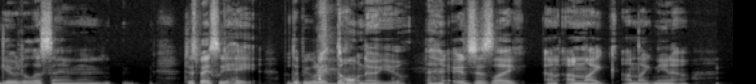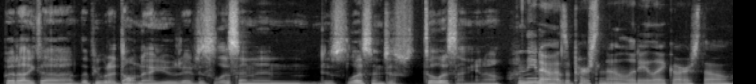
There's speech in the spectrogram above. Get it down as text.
give it a listen and just basically hate. But the people that don't know you it's just like un- unlike unlike nino but like uh the people that don't know you they just listen and just listen just to listen you know Nino has a personality like ours though,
